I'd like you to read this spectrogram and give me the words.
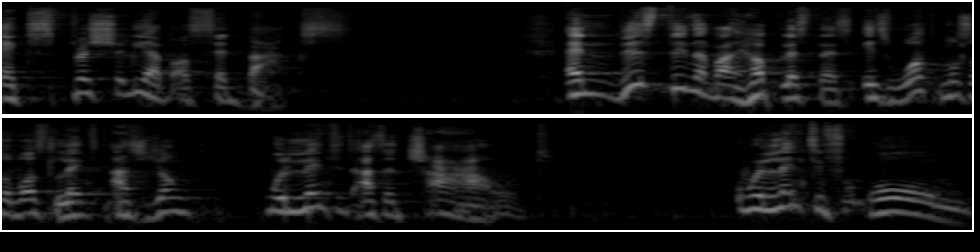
especially about setbacks. And this thing about helplessness is what most of us learned as young. We learned it as a child. We learned it from home.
